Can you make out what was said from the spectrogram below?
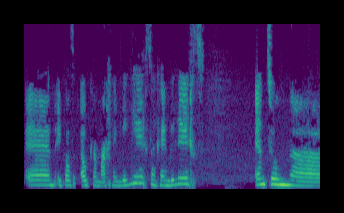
En ik had elke keer maar geen bericht en geen bericht. En toen uh,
